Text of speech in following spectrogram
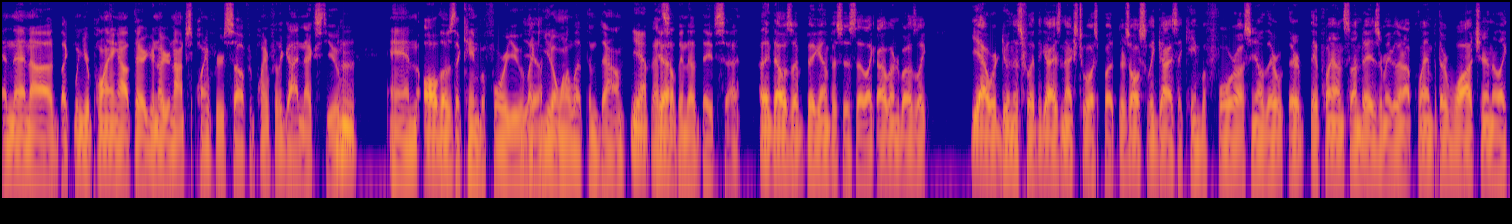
and then uh, like when you're playing out there, you know you're not just playing for yourself; you're playing for the guy next to you, mm-hmm. and all those that came before you. Yeah. Like you don't want to let them down. Yeah, that's yeah. something that they've said. I think that was a big emphasis that like I learned about. I was like, yeah, we're doing this for like the guys next to us, but there's also the guys that came before us. You know, they're they're they play on Sundays or maybe they're not playing, but they're watching. They're like,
